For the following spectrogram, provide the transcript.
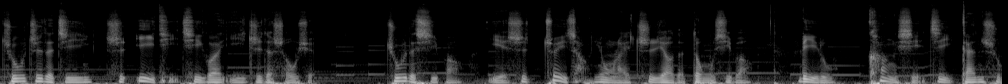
猪只的基因是异体器官移植的首选，猪的细胞也是最常用来制药的动物细胞，例如抗血剂肝素。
